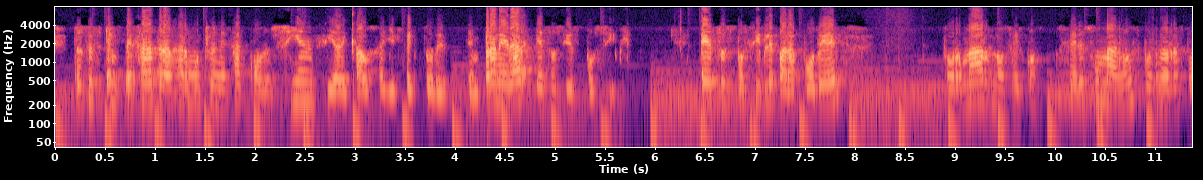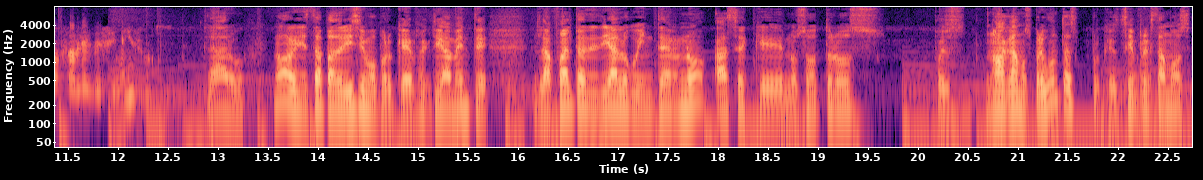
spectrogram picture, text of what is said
Entonces, empezar a trabajar mucho en esa conciencia de causa y efecto de temprana edad, eso sí es posible. Eso es posible para poder formarnos, ser seres humanos, pues no responsables de sí mismos. Claro, no, y está padrísimo porque efectivamente la falta de diálogo interno hace que nosotros pues no hagamos preguntas, porque siempre estamos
